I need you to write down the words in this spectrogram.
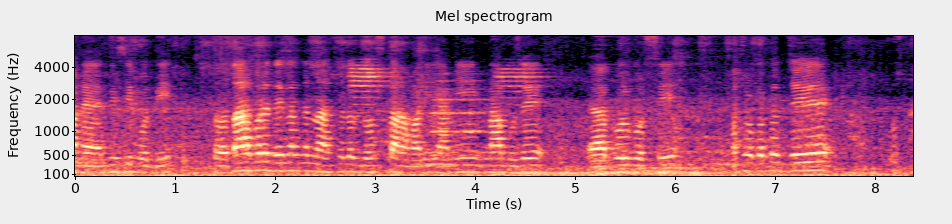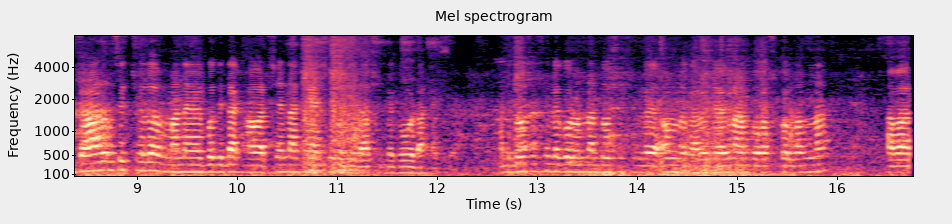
মানে দিছি বদি। তো তারপরে দেখলাম যে না, আসলে দোষটা আমারই। আমি না বুঝে ভুল করছি। আসল কথা যে, যার উচিত ছিল মানে গদিটা খাওয়ার, সে না খেয়ে সে গদিটা আসলে গরুটা খাইছে। মানে দোষ আসলে গরুর না দোষ আসলে অন্য কারও যাই নাম প্রকাশ করলাম না। আবার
